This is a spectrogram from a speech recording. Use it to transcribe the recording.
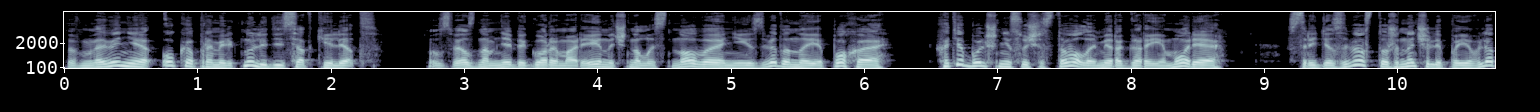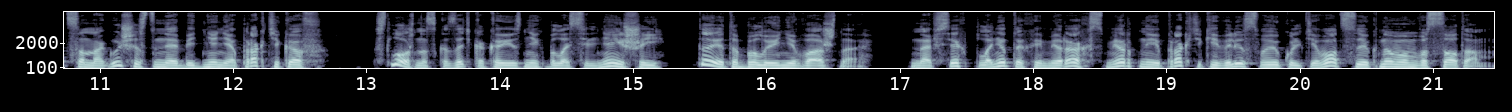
В мгновение ока промелькнули десятки лет. В звездном небе горы морей начиналась новая, неизведанная эпоха, хотя больше не существовало мира горы и моря. Среди звезд тоже начали появляться могущественные объединения практиков. Сложно сказать, какая из них была сильнейшей, да это было и не важно. На всех планетах и мирах смертные практики вели свою культивацию к новым высотам.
